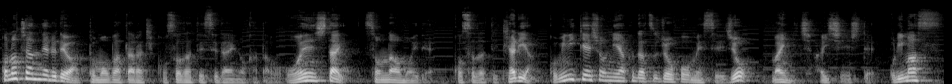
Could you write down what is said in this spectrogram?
このチャンネルでは共働き子育て世代の方を応援したい。そんな思いで子育てキャリア、コミュニケーションに役立つ情報メッセージを毎日配信しております。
